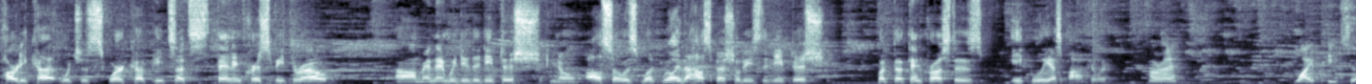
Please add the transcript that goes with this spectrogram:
party cut, which is square cut pizza. It's thin and crispy throughout. Um, and then we do the deep dish, you know, also is what really the house specialty is the deep dish, but the thin crust is equally as popular. All right. Why pizza?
